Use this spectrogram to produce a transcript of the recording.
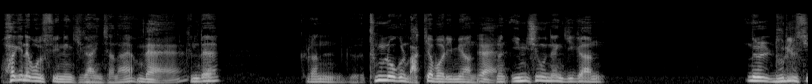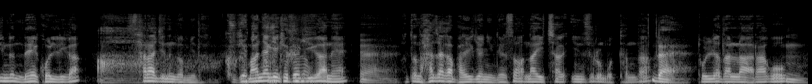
확인해 볼 수 있는 기간이잖아요. 네. 근데 그런 그 등록을 맡겨버리면 네. 그런 임시운행 기간을 누릴 수 있는 내 권리가 아. 사라지는 겁니다. 그게 또 만약에 그 되나? 기간에 예. 어떤 하자가 발견이 돼서 나 이 차 인수를 못한다, 네. 돌려달라라고 음.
